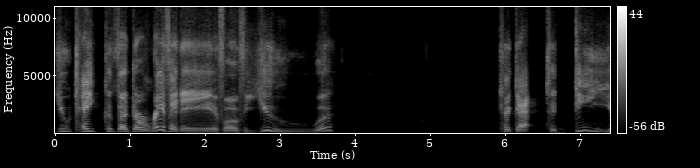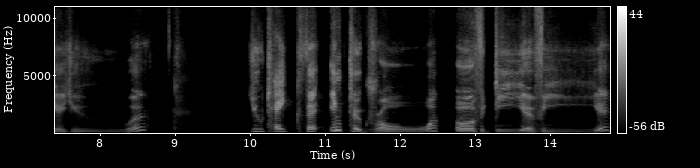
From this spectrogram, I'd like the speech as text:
You take the derivative of u to get to du. You take the integral of dv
